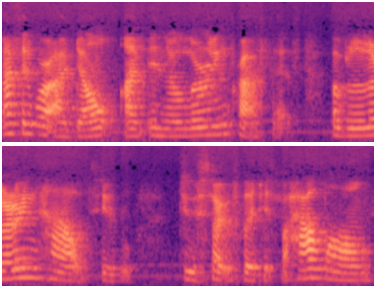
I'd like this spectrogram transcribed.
I said where I don't. I'm in the learning process of learning how to do certain footages for how long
